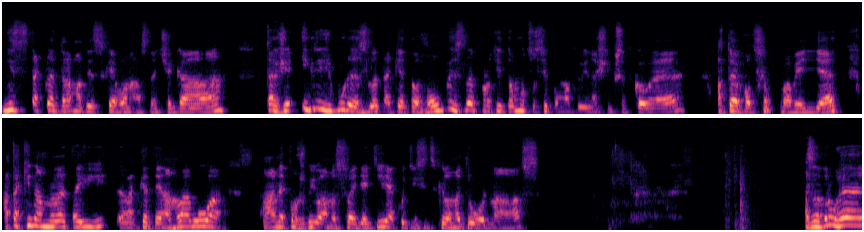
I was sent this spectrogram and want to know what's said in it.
nic takhle dramatického nás nečeká, takže i když bude zle, tak je to houby zle proti tomu, co si pamatují naši předkové, a to je potřeba vědět. A taky nám letají rakety na hlavu a, a nepohřbíváme své děti jako tisíc kilometrů od nás. A za druhé,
